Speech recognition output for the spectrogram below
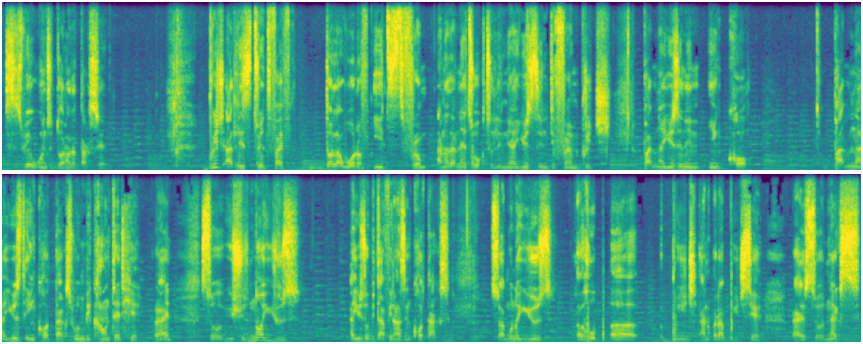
this is where we're going to do another tax here. Bridge at least 25 dollar worth of it from another network to Linea using different bridge partner using in in core partner used in court tax won't be counted here, right? So you should not use. I use Orbiter Finance in court tax, so I'm to use a Hop uh, bridge and other bridge here, right? So next,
